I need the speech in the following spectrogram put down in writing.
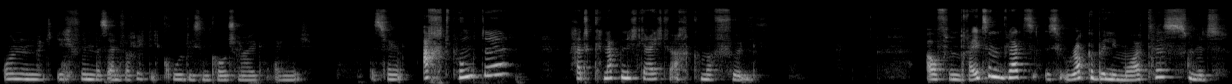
Und ich finde es einfach richtig cool, diesen Coach Mike eigentlich. Deswegen 8 Punkte. Hat knapp nicht gereicht für 8,5. Auf dem 13. Platz ist Rockabilly Mortis mit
